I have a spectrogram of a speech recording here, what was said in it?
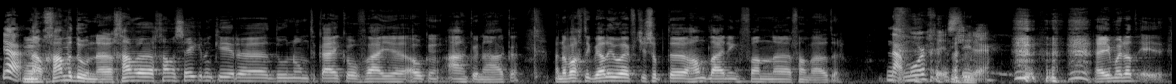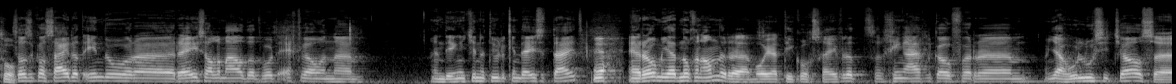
Ja. ja. Nou, gaan we doen. Uh, gaan, we, gaan we zeker een keer uh, doen om te kijken of wij uh, ook aan kunnen haken. Maar dan wacht ik wel heel eventjes op de handleiding van, van Wouter. Nou, morgen is die er. hey, maar dat, Top. zoals ik al zei, dat indoor race allemaal, dat wordt echt wel een een dingetje natuurlijk in deze tijd. Ja. En Romy had nog een ander uh, mooi artikel geschreven. Dat ging eigenlijk over uh, ja, hoe Lucy Charles uh,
